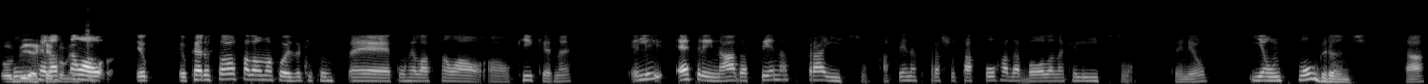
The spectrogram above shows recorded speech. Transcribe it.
Ô, Com Bia, quer relação comentar? ao- Eu quero só falar uma coisa aqui com, é, com relação ao, ao kicker, né? Ele é treinado apenas para isso, apenas para chutar a porra da bola naquele Y, entendeu? E é um Y grande, tá?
